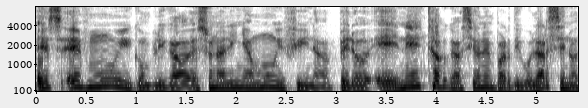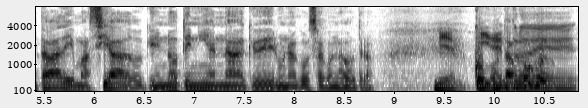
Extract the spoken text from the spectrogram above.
Es, es muy complicado, es una línea muy fina, pero en esta ocasión en particular se notaba demasiado que no tenían nada que ver una cosa con la otra. Bien. Como y tampoco- de.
